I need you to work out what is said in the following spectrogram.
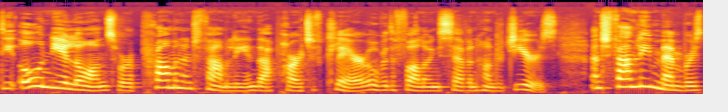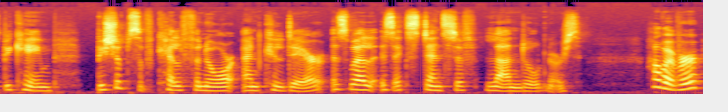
The O'Neillons were a prominent family in that part of Clare over the following 700 years, and family members became bishops of Kilfenora and Kildare, as well as extensive landowners. However,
